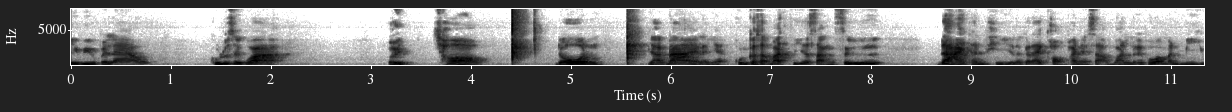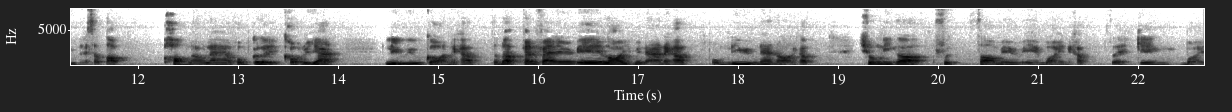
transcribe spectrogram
รีวิวไปแล้ว คุณรู้สึกว่า เฮ้ย ชอบ โดน อยากได้อะไรเงี้ย คุณก็สามารถที่จะสั่งซื้อได้ทันทีแล้วก็ได้ของภายใน 3 วันเลย เพราะว่ามันมีอยู่ในสต็อก ของเราแล้ว ผมก็เลยขออนุญาตรีวิวก่อนนะครับสำหรับแฟนๆ MMA รออีกไม่นานนะครับ ผมรีวิวแน่นอนครับ ช่วงนี้ก็ฝึกซ้อม MMA บ่อยนะครับใส่เกงบ่อย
